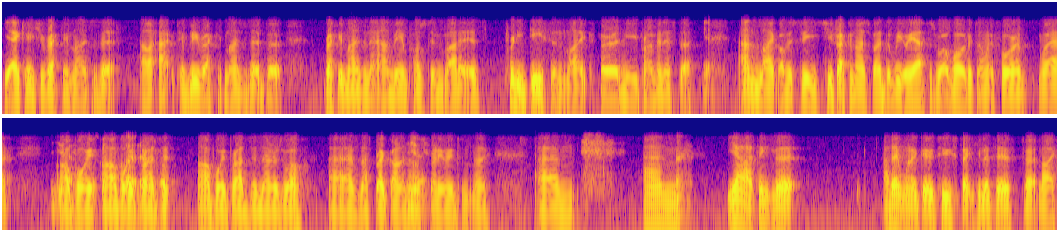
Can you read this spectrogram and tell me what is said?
yeah, okay, she recognises it, uh, like actively recognises it, but recognising it and being positive about it is pretty decent, like for a new prime minister. Yeah. And like obviously she's recognised by the WEF as well, World Economic Forum, where our boy, our boy that in Brad's, our boy Brad's in there as well. Um, that's Brad Garlinghouse Yeah. for anyone who doesn't know. Um, and yeah, I think that I don't want to go too speculative, but like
